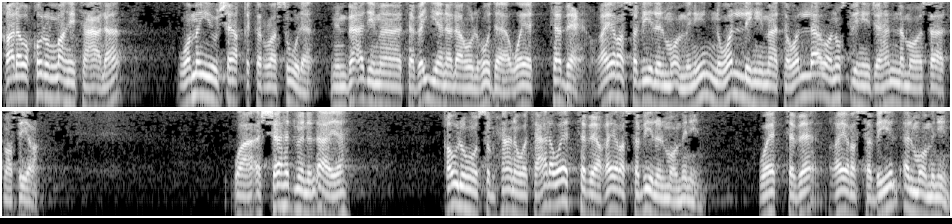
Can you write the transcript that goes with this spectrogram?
قال وقول الله تعالى ومن يشاقق الرسول من بعد ما تبين له الهدى ويتبع غير سبيل المؤمنين نوله ما تولى ونصله جهنم وساءت مصيرا والشاهد من الآية قوله سبحانه وتعالى ويتبع غير سبيل المؤمنين ويتبع غير سبيل المؤمنين.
